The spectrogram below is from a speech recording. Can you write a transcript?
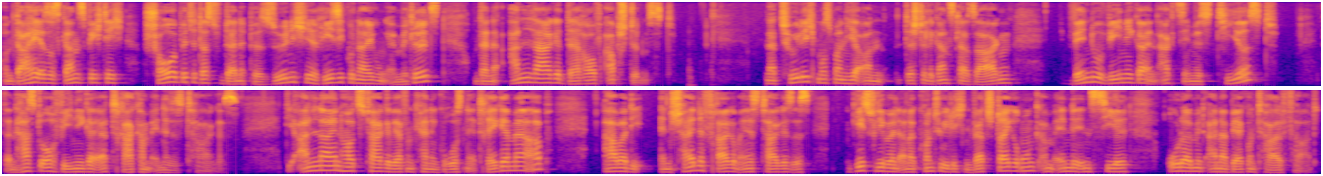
Und daher ist es ganz wichtig, schaue bitte, dass du deine persönliche Risikoneigung ermittelst und deine Anlage darauf abstimmst. Natürlich muss man hier an der Stelle ganz klar sagen, wenn du weniger in Aktien investierst, dann hast du auch weniger Ertrag am Ende des Tages. Die Anleihen heutzutage werfen keine großen Erträge mehr ab, aber die entscheidende Frage am Ende des Tages ist, gehst du lieber mit einer kontinuierlichen Wertsteigerung am Ende ins Ziel oder mit einer Berg- und Talfahrt?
